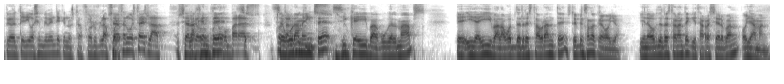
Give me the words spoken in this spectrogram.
Pero te digo simplemente que nuestra for- la fuerza nuestra es la app. O sea, la gente comparas se- seguramente Bookings, sí que iba a Google Maps eh, y de ahí iba a la web del restaurante. Estoy pensando que hago yo. Y en la web del restaurante quizás reservan o llaman.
